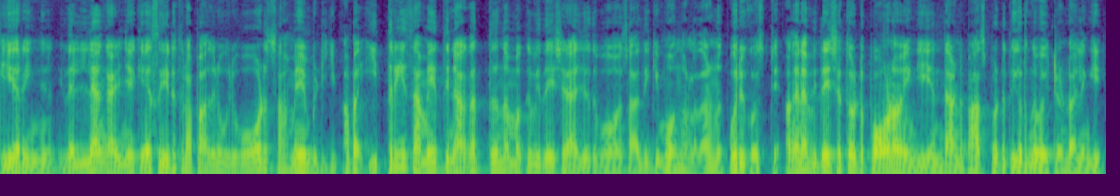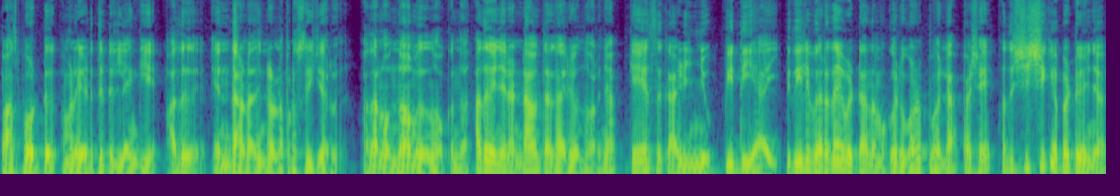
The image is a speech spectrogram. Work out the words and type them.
ഹിയറിംഗ് ഇതെല്ലാം കഴിഞ്ഞ് കേസ് തീരത്തുള്ളൂ. അപ്പോൾ അതിന് ഒരുപാട് സമയം പിടിക്കും. അപ്പോൾ ഇത്രയും സമയത്തിനകത്ത് നമുക്ക് വിദേശ രാജ്യത്ത് പോകാൻ സാധിക്കുമോ എന്നുള്ളതാണ് ഒരു ക്വസ്റ്റ്യൻ അങ്ങനെ വിദേശത്തോട്ട് പോകണമെങ്കിൽ എന്താണ് പാസ്പോർട്ട് തീർന്നു പോയിട്ടുണ്ടോ? അല്ലെങ്കിൽ പാസ്പോർട്ട് നമ്മൾ എടുത്തിട്ടില്ലെങ്കിൽ അത് എന്താണ് അതിനുള്ള പ്രൊസീജിയർ അതാണ് ഒന്നാമത് നോക്കുന്നത്. അത് കഴിഞ്ഞ രണ്ടാമത്തെ കാര്യം എന്ന് പറഞ്ഞാൽ കേസ് കഴിഞ്ഞു വിധിയായി. വിധിയിൽ വെറുതെ വിട്ടാൽ നമുക്കൊരു കുഴപ്പമില്ല. പക്ഷേ അത് ശിക്ഷിക്കപ്പെട്ടു കഴിഞ്ഞാൽ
